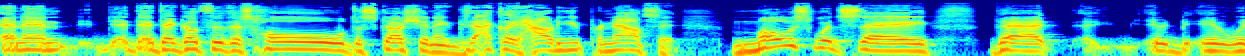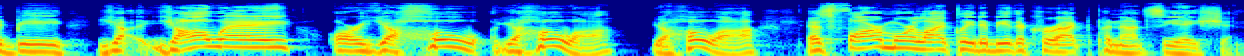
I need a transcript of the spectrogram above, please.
and then they go through this whole discussion exactly how do you pronounce it. Most would say that it, it would be Yahweh or Yehovah, Yehovah, Yehovah as far more likely to be the correct pronunciation.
